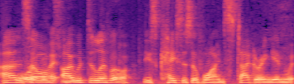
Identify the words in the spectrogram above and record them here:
And so I, I would deliver these cases of wine staggering in,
